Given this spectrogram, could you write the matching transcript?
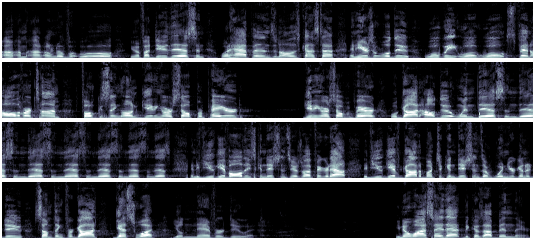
I, I, don't know if, you know, if I do this and what happens and all this kind of stuff. And here's what we'll do. We'll, be, we'll, we'll spend all of our time focusing on getting ourselves prepared – Getting ourselves prepared. Well, God, I'll do it when this and this and this and this and this and this and this. And if you give all these conditions, here's what I figured out. If you give God a bunch of conditions of when you're going to do something for God, guess what? You'll never do it. You know why I say that? Because I've been there.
